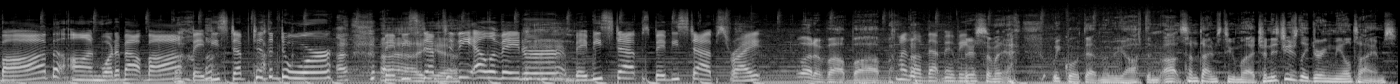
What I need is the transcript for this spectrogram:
Bob on What About Bob? Baby step to the door, baby Uh, step yeah. to the elevator, baby steps, baby steps. Right? What about Bob? I love that movie. There's so many. We quote that movie often, uh, sometimes too much, and it's usually during meal times.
